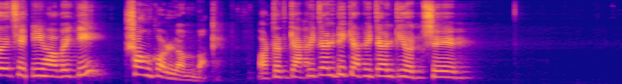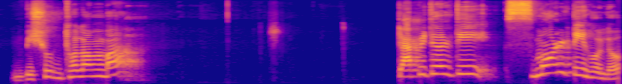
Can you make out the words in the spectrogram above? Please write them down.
রয়েছে এটি হবে কি? শঙ্কর লম্বা। অর্থাৎ ক্যাপিটাল টি ক্যাপিটাল টি হচ্ছে বিশুদ্ধ লম্বা ক্যাপিটাল টি, স্মল টি হলো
